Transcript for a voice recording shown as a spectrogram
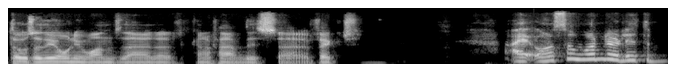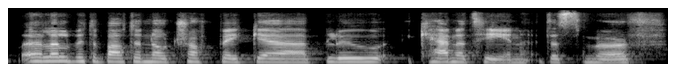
those are the only ones that, that kind of have this uh, effect. i also wonder a little, a little bit about the nootropic uh, blue canatine, the smurf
